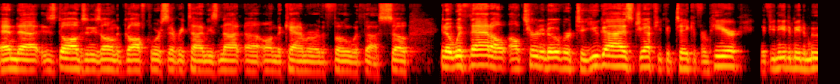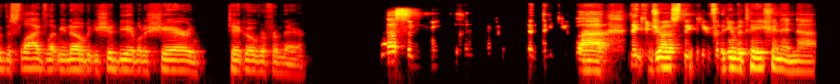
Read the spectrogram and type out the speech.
and uh, his dogs, and he's on the golf course every time he's not uh, on the camera or the phone with us. So you know, with that, I'll turn it over to you guys. Jeff, you could take it from here. If you need me to move the slides, let me know, but you should be able to share and take over from there. Awesome. Thank you. Uh, thank you, Josh. Thank you for the invitation. And uh,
